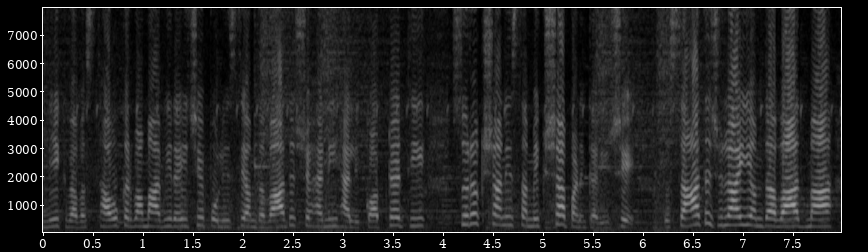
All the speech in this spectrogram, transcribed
અનેક વ્યવસ્થાઓ કરવામાં આવી રહી છે. પોલીસે અમદાવાદ શહેરની હેલિકોપ્ટરથી સુરક્ષાની સમીક્ષા પણ કરી છે. તો સાત જુલાઈ અમદાવાદમાં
